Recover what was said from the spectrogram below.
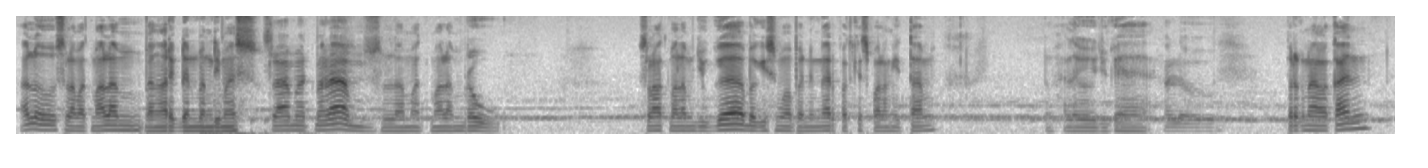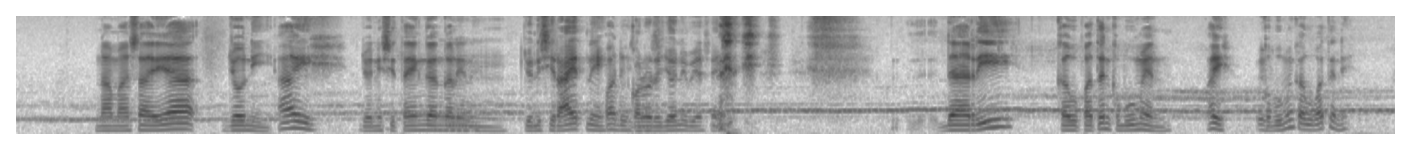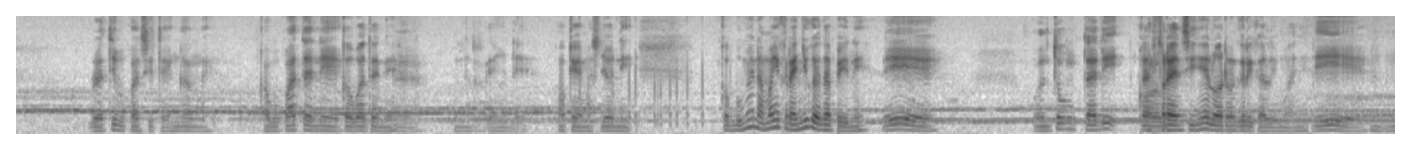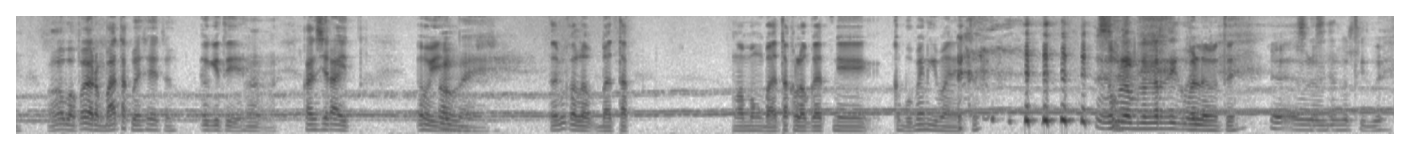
Halo selamat malam Bang Arik dan Bang Dimas. Selamat malam. Selamat malam bro. Selamat malam juga bagi semua pendengar podcast Palang Hitam. Halo juga. Halo. Perkenalkan Nama saya Joni. Aih Joni Sitenggang kali ini. Hmm. Joni Sirait nih Waduh, kalau udah Joni biasanya. Dari Kabupaten Kebumen. Aih Kebumen kabupaten ya berarti bukan si Tenggang nih kabupaten nih Kabupaten ya Ya. Bener kayaknya deh Oke Mas Joni Kebumen namanya keren juga tapi ini iya untung tadi kalau Referensinya luar negeri kali iya oh bapaknya orang Batak biasanya tuh Oh gitu ya Heeh. kan Sirait Oh iya. Oh, iya. Tapi kalau Batak ngomong Batak logatnya Kebumen gimana itu? Belum ngerti gue. Belum tuh. belum ngerti gue.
